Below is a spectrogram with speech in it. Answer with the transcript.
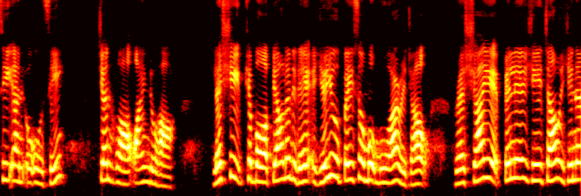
CNOOC, Zhenhua Oil တို့ဟာ လက်ရှိဖြစ်ပေါ်ပြောင်းလဲနေတဲ့အရေးယူပိတ်ဆို့မှုမူဝါဒတွေကြောင့်ရုရှားရဲ့ပင်လယ်ရေကြောင်းရေနံ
